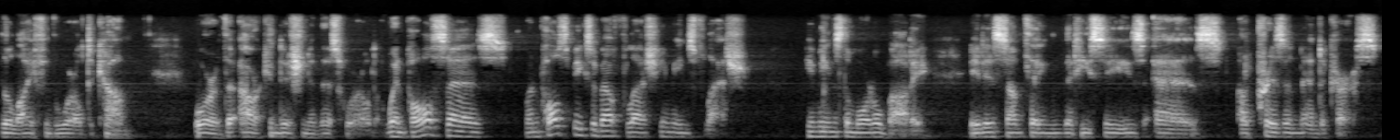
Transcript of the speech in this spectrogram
the life of the world to come, or the, our condition in this world. When Paul says when Paul speaks about flesh, he means flesh. He means the mortal body. It is something that he sees as a prison and a curse.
